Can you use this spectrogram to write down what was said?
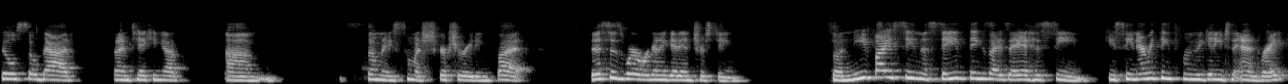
feel so bad that I'm taking up um, so many, so much scripture reading, but this is where we're going to get interesting. So Nephi's seen the same things Isaiah has seen. He's seen everything from the beginning to the end, right?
